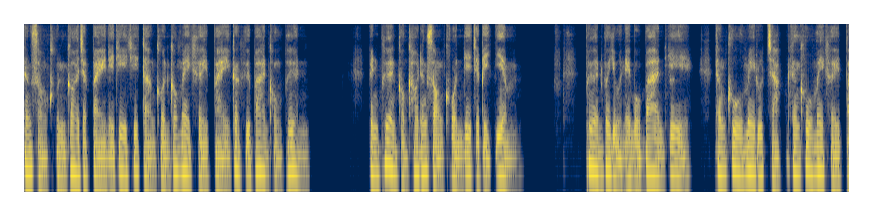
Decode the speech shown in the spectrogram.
ทั้งสองคนก็จะไปในที่ที่ต่างคนก็ไม่เคยไปก็คือบ้านของเพื่อน เป็นเพื่อนของเขาทั้งสองคนที่จะไปเยี่ยม เพื่อนก็อยู่ในหมู่บ้านที่ทั้งคู่ไม่รู้จัก ทั้งคู่ไม่เคยไป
